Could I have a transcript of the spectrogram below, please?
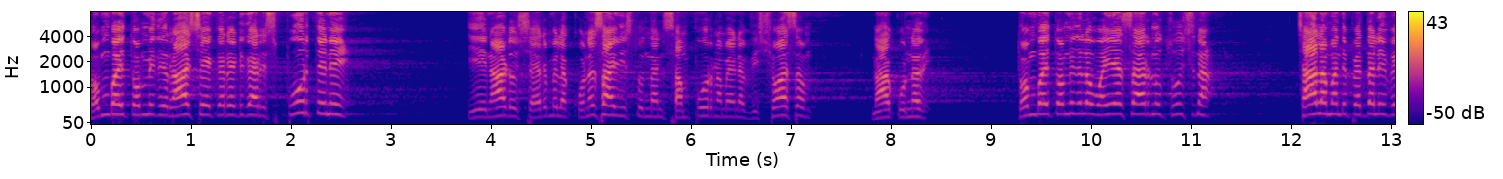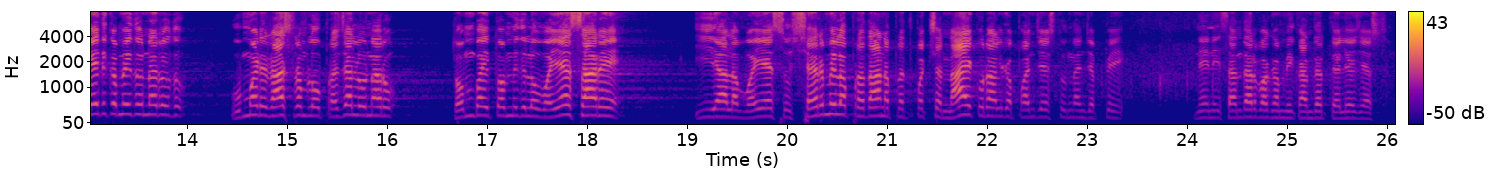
తొంభై తొమ్మిది రాజశేఖర రెడ్డి గారి స్ఫూర్తిని ఈనాడు షర్మిల కొనసాగిస్తుందని సంపూర్ణమైన విశ్వాసం నాకున్నది. తొంభై తొమ్మిదిలో వైఎస్ఆర్ను చూసిన చాలామంది పెద్దలు వేదిక మీద ఉన్నారు. ఉమ్మడి రాష్ట్రంలో ప్రజలు ఉన్నారు. తొంభై తొమ్మిదిలో వైఎస్ఆర్ఏ ఇవాళ వైఎస్ షర్మిల ప్రధాన ప్రతిపక్ష నాయకురాలుగా పనిచేస్తుందని చెప్పి నేను ఈ సందర్భంగా మీకు అందరు తెలియజేస్తాను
